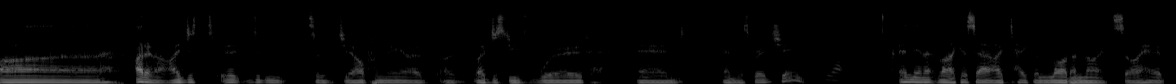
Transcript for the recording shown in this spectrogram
Uh, I don't know. I just it didn't sort of gel for me. I I, I just used Word and and the spreadsheet. Yep. And then, it, like I say, I take a lot of notes, so I have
